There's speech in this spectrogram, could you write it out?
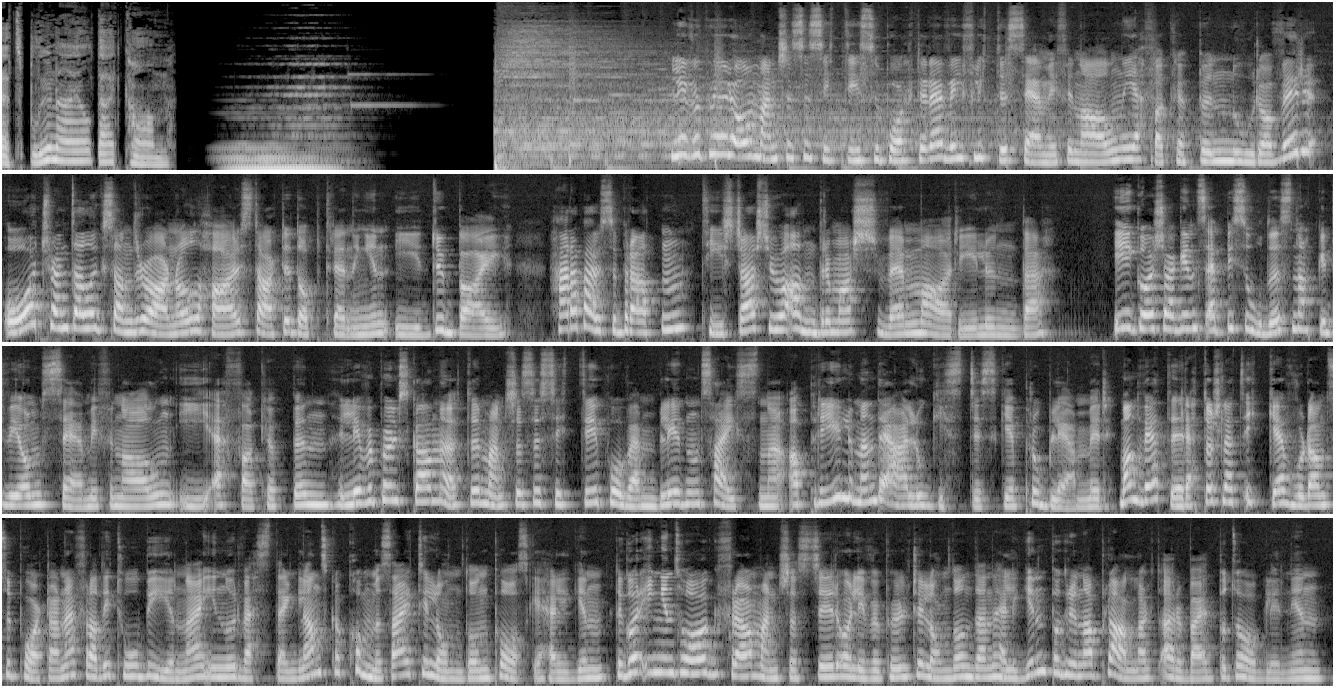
That's BlueNile.com. Liverpool og Manchester City-supportere vil flytte semifinalen i FA-cupen nordover, og Trent Alexander-Arnold har startet opptreningen i Dubai. Her er pausepraten tirsdag 22. mars ved Mari Lunde. I gårsdagens episode snakket vi om semifinalen i FA-cupen. Liverpool skal møte Manchester City på Wembley den 16. april, men det er logistiske problemer. Man vet rett og slett ikke hvordan supporterne fra de to byene i Nordvest-England skal komme seg til London påskehelgen. Det går ingen tog fra Manchester og Liverpool til London den helgen pga. planlagt arbeid på toglinjen.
